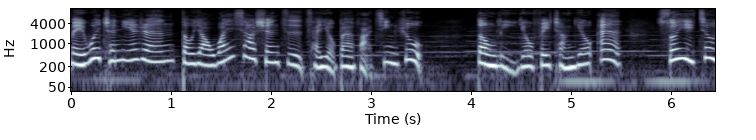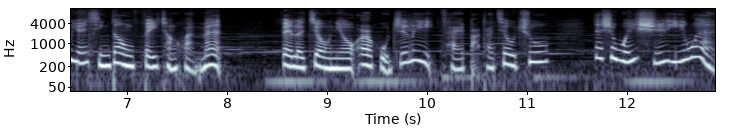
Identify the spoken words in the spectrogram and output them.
每位成年人都要弯下身子才有办法进入洞里，又非常幽暗，所以救援行动非常缓慢，费了九牛二虎之力才把他救出。但是为时已晚，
